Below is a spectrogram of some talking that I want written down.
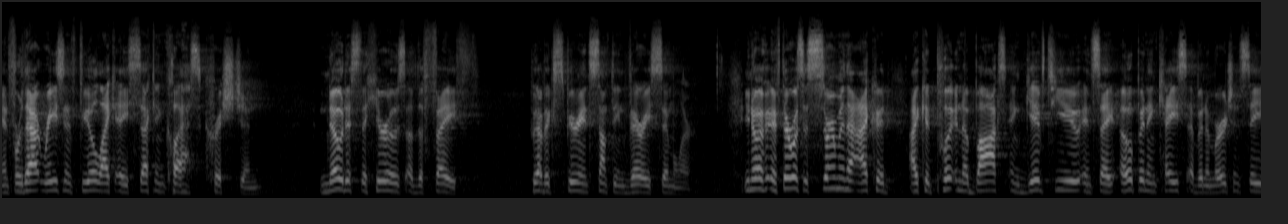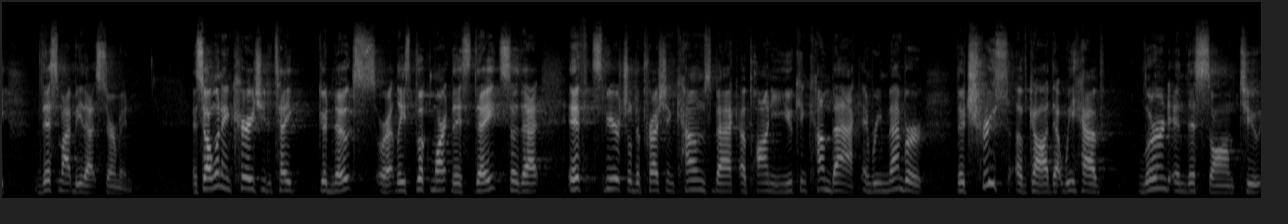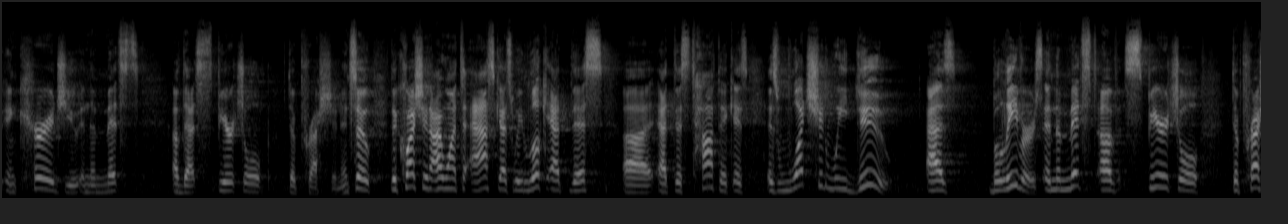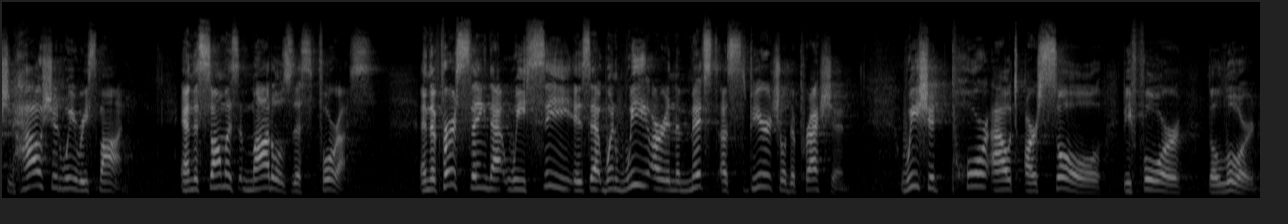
and for that reason feel like a second class Christian, notice the heroes of the faith who have experienced something very similar. You know, if, if, there was a sermon that I could, I could put in a box and give to you and say, open in case of an emergency, this might be that sermon. And so I want to encourage you to take good notes or at least bookmark this date so that if spiritual depression comes back upon you, you can come back and remember the truth of God that we have learned in this psalm to encourage you in the midst of that spiritual depression. And so, the question I want to ask as we look at this uh, at this topic is, is what should we do as believers in the midst of spiritual depression? How should we respond? And the psalmist models this for us. And the first thing that we see is that when we are in the midst of spiritual depression, we should pour out our soul before the Lord.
